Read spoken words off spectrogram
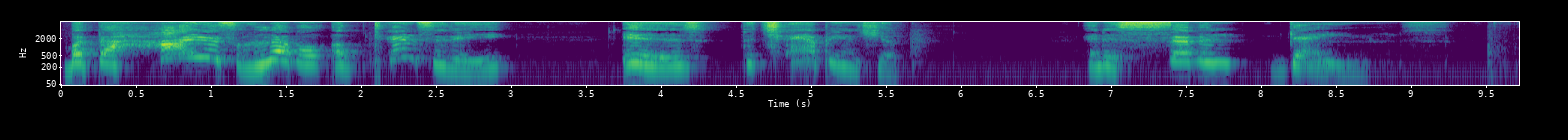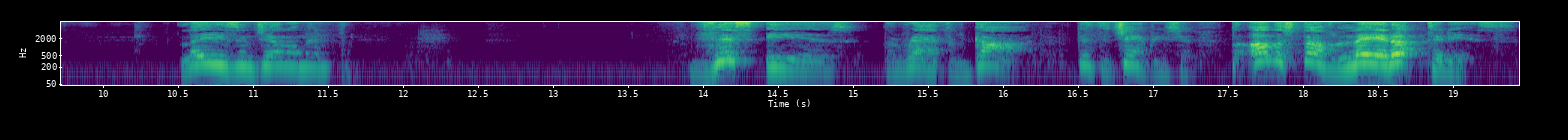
But the highest level of intensity is the championship, and it's seven games. Ladies and gentlemen, this is the wrath of God. This is the championship. The other stuff led up to this.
